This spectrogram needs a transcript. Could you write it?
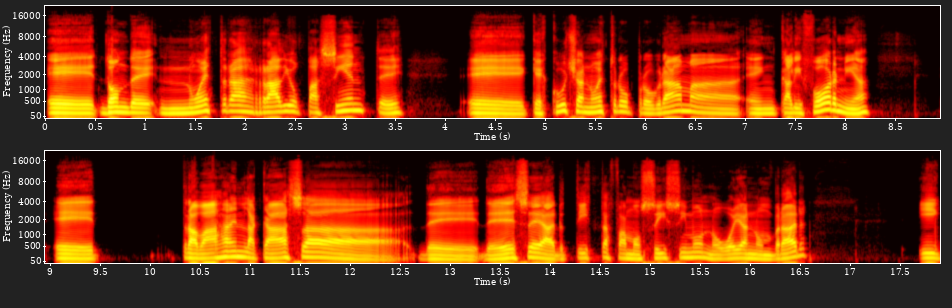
eh, donde nuestra radio paciente eh, que escucha nuestro programa en California eh, trabaja en la casa de, de ese artista famosísimo, no voy a nombrar, y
